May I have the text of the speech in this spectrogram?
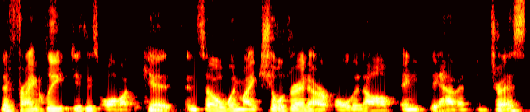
that frankly, this is all about the kids. And so when my children are old enough and if they have an interest,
